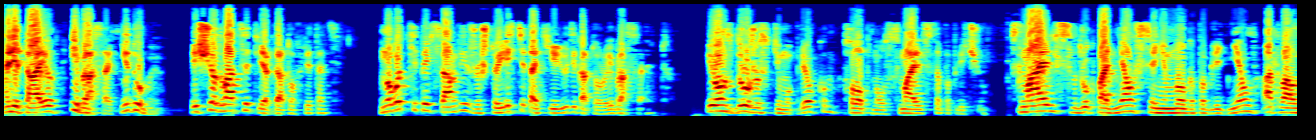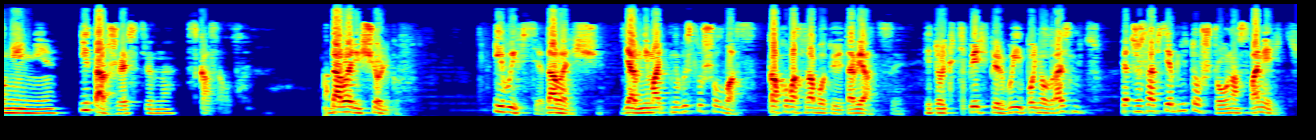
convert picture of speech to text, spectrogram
Летаю и бросать не думаю. Еще 20 лет готов летать. Но вот теперь сам вижу, что есть и такие люди, которые бросают. И он с дружеским упреком хлопнул Смайльса по плечу. Смайльс вдруг поднялся, немного побледнел от волнения и торжественно сказал. «Товарищ Ольгов, и вы все, товарищи, я внимательно выслушал вас, как у вас работает авиация, и только теперь впервые понял разницу. Это же совсем не то, что у нас в Америке.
